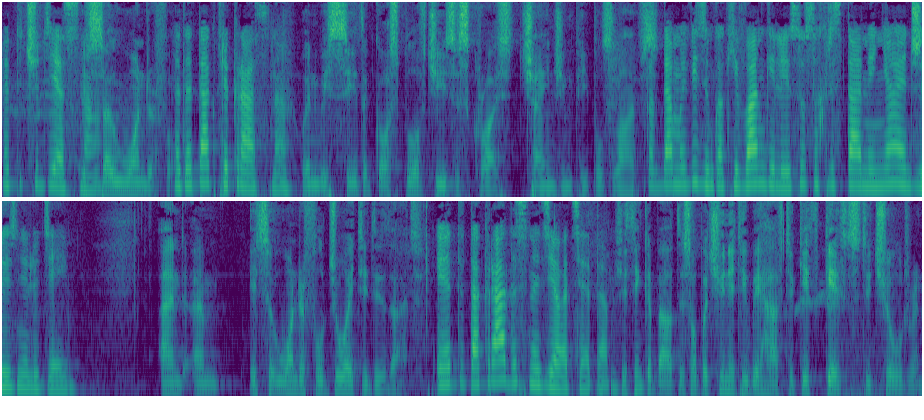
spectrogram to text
Это чудесно. It's so wonderful Это так прекрасно. when we see the gospel of Jesus Christ changing people's lives. Когда мы видим, как Евангелие Иисуса Христа меняет жизни людей. And um, it's a wonderful joy to do that. И это так радостно делать это. If you think about this opportunity we have to give gifts to children,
